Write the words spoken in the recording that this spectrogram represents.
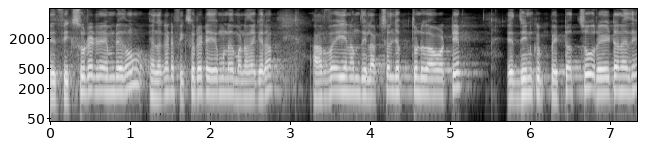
ఇది ఫిక్స్డ్ రేట్ ఏం లేదు. ఎందుకంటే ఫిక్స్డ్ రేట్ ఏముండదు మన దగ్గర. అరవై ఎనిమిది లక్షలు చెప్తుండు కాబట్టి ఇది దీనికి పెట్టచ్చు. రేట్ అనేది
